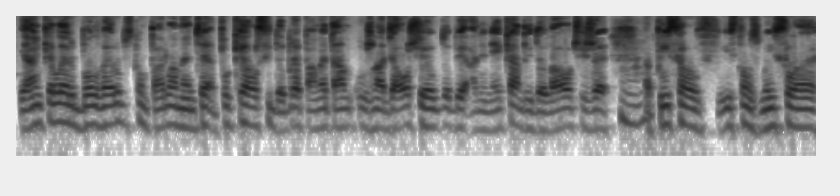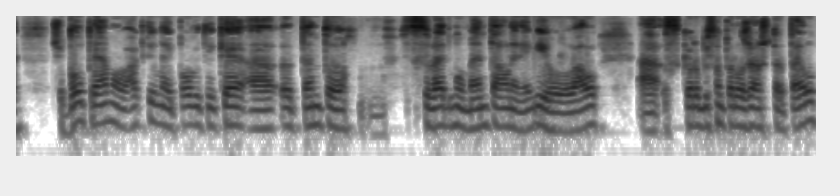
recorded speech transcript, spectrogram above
Jan Keller bol v Európskom parlamente a pokiaľ si dobre pamätám, už na ďalšie obdobie ani nekandidoval, čiže mm. písal v istom zmysle, že bol priamo v aktívnej politike a e, tento svet mu mentálne nevyhovoval a skoro by som povedal, že až trpel.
